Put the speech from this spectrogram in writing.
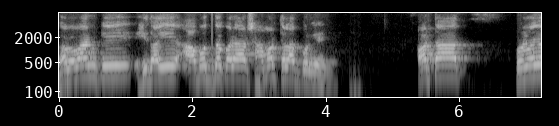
ভগবানকে হৃদয়ে আবদ্ধ করার সামর্থ্য লাভ করবেন। অর্থাৎ প্রণয়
